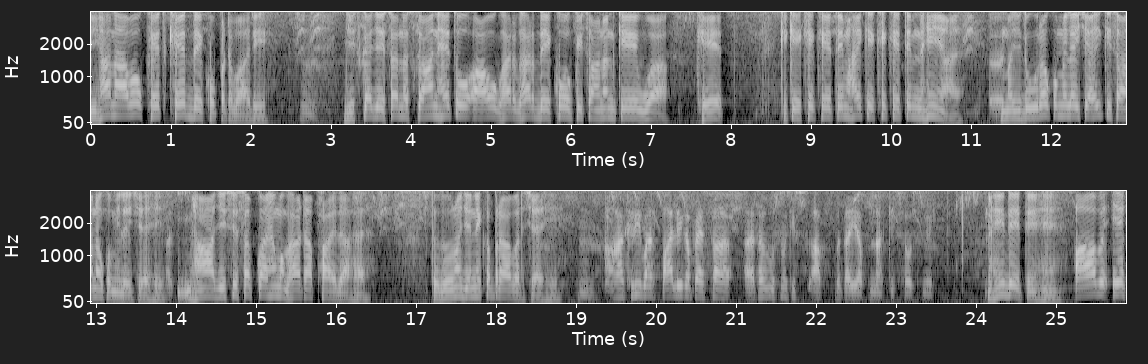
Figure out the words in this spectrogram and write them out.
यहाँ ना आवो खेत खेत देखो पटवारी। जिसका जैसा नुकसान है तो आओ घर घर देखो किसानन के हुआ खेत। कि केखे खेते में है केखे खेते में नहीं आए। मजदूरों को मिले चाहिए किसानों को मिले चाहिए। हाँ जैसे सबका है घाटा फ़ायदा है तो दोनों जने का बराबर चाहिए। आखिरी बार पाले का पैसा आया था उसमें किस आप बताइए अपना किस्सा उसमें। नहीं देते हैं। अब एक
